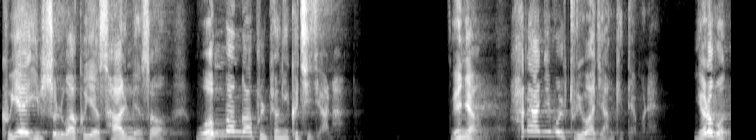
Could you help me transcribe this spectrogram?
그의 입술과 그의 삶에서 원망과 불평이 그치지 않아. 왜냐? 하나님을 두려워하지 않기 때문에. 여러분,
